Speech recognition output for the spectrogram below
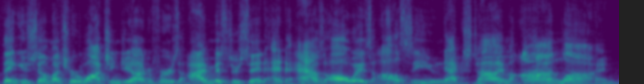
Thank you so much for watching, geographers. I'm Mr. Sinn, and as always, I'll see you next time online.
